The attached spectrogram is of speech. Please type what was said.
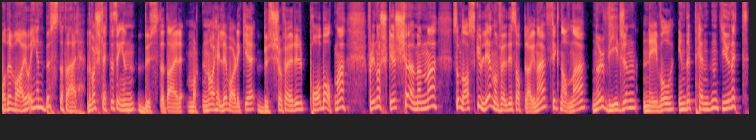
Og det var jo ingen buss, dette her. Det var slettes ingen buss, dette her, Morten, og heller var det ikke bussjåfører på båtene. For de norske sjømennene som da skulle gjennomføre disse oppdragene, fikk navnet Norwegian Naval Independent Unit,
